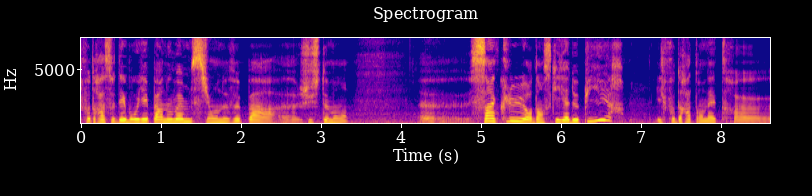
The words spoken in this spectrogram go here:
faudra se débrouiller par nous-mêmes si on ne veut pas euh, justement euh, s'inclure dans ce qu'il y a de pire. Il faudra en être euh,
